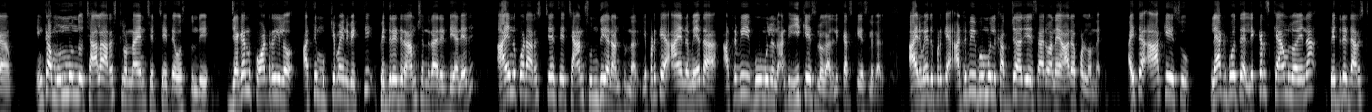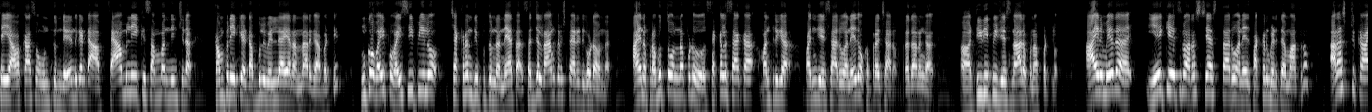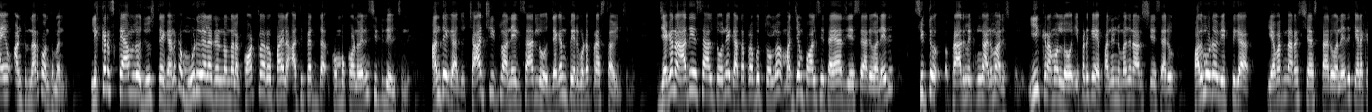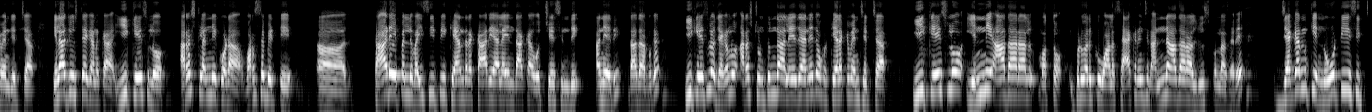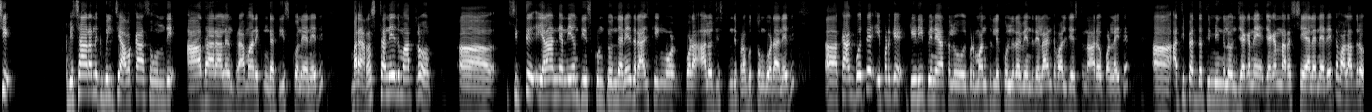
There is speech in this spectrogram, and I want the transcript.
ఇంకా మున్ముందు చాలా అరెస్టులు ఉన్నాయని చర్చ అయితే వస్తుంది. జగన్ కోటరీలో అతి ముఖ్యమైన వ్యక్తి పెద్దిరెడ్డి రామచంద్రారెడ్డి అనేది ఆయన కూడా అరెస్ట్ చేసే ఛాన్స్ ఉంది అని అంటున్నారు. ఇప్పటికే ఆయన మీద అటవీ భూములను అంటే ఈ కేసులో కాదు లిక్కర్స్ కేసులో కాదు ఆయన మీద ఇప్పటికే అటవీ భూములు కబ్జా చేశారు అనే ఆరోపణలు ఉన్నాయి. అయితే ఆ కేసు లేకపోతే లిక్కర్ స్కామ్లో అయినా పెద్దిరెడ్డి అరెస్ట్ అయ్యే అవకాశం ఉంటుంది. ఎందుకంటే ఆ ఫ్యామిలీకి సంబంధించిన కంపెనీకే డబ్బులు వెళ్ళాయని అన్నారు కాబట్టి. ఇంకోవైపు వైసీపీలో చక్రం తిప్పుతున్న నేత సజ్జల రామకృష్ణారెడ్డి కూడా ఉన్నారు. ఆయన ప్రభుత్వం ఉన్నప్పుడు సకల శాఖ మంత్రిగా పనిచేశారు అనేది ఒక ప్రచారం ప్రధానంగా టీడీపీ చేసిన ఆరోపణ అప్పట్లో. ఆయన మీద ఏ కేసులో అరెస్ట్ చేస్తారు అనేది పక్కన పెడితే మాత్రం అరెస్ట్ ఖాయం అంటున్నారు కొంతమంది. లిక్కర్ స్కామ్లో చూస్తే కనుక మూడు వేల రెండు వందల కోట్ల రూపాయల అతిపెద్ద కుంభకోణం అని సిటీ తెలిసింది అంతేకాదు ఛార్జ్షీట్లో అనేక సార్లు జగన్ పేరు కూడా ప్రస్తావించింది. జగన్ ఆదేశాలతోనే గత ప్రభుత్వంలో మద్యం పాలసీ తయారు చేశారు అనేది సిట్ ప్రాథమికంగా అనుమానిస్తుంది. ఈ క్రమంలో ఇప్పటికే పన్నెండు మందిని అరెస్ట్ చేశారు. పదమూడో వ్యక్తిగా ఎవరిని అరెస్ట్ చేస్తారు అనేది కీలకమైన చర్చ. ఇలా చూస్తే కనుక ఈ కేసులో అరెస్టులన్నీ కూడా వరుసపెట్టి తాడేపల్లి వైసీపీ కేంద్ర కార్యాలయం దాకా వచ్చేసింది అనేది దాదాపుగా ఈ కేసులో జగన్ అరెస్ట్ ఉంటుందా లేదా అనేది ఒక కీలకమైన చర్చ. ఈ కేసులో ఎన్ని ఆధారాలు మొత్తం ఇప్పటి వరకు వాళ్ళు సేకరించిన అన్ని ఆధారాలు చూసుకున్నా సరే జగన్కి నోటీస్ ఇచ్చి విచారణకు పిలిచే అవకాశం ఉంది ఆధారాలను ప్రామాణికంగా తీసుకొని అనేది. మరి అరెస్ట్ అనేది మాత్రం సిట్ ఎలాంటి నిర్ణయం తీసుకుంటుంది అనేది రాజకీయంగా కూడా ఆలోచిస్తుంది ప్రభుత్వం కూడా అనేది. కాకపోతే ఇప్పటికే టీడీపీ నేతలు ఇప్పుడు మంత్రులు కొల్లు రవీంద్ర ఇలాంటి వాళ్ళు చేస్తున్న ఆరోపణలు అయితే అతిపెద్ద తిమ్మింగులను జగనే జగన్ అరెస్ట్ చేయాలనేది అయితే వాళ్ళందరూ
